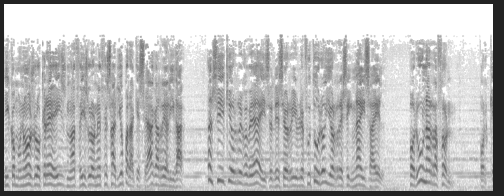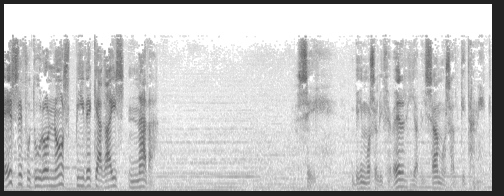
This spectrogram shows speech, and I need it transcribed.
Y como no os lo creéis, no hacéis lo necesario para que se haga realidad. Así que os regodeáis en ese horrible futuro y os resignáis a él. Por una razón. Porque ese futuro no os pide que hagáis nada. Sí, vimos el iceberg y avisamos al Titanic.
